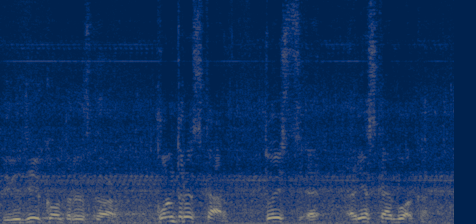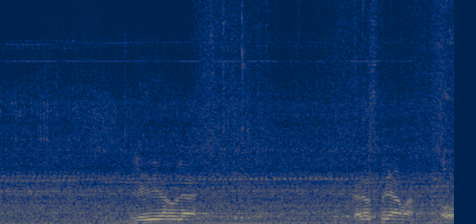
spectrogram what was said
Впереди контр-эскар. контр-эскар, то есть э, резкая горка. Левее руля. Колес прямо. О,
